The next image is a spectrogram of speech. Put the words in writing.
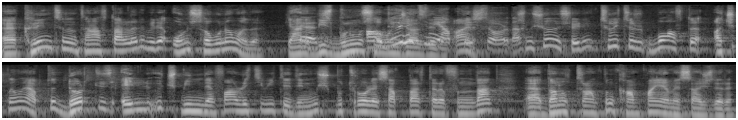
e, Clinton'ın taraftarları bile onu savunamadı. Yani Evet. biz bunu mu savunacağız dedi. yaptı işte orada. Şimdi şöyle söyleyeyim. Twitter bu hafta açıklama yaptı. 453 bin defa retweet edilmiş bu troll hesaplar tarafından e, Donald Trump'ın kampanya mesajları.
